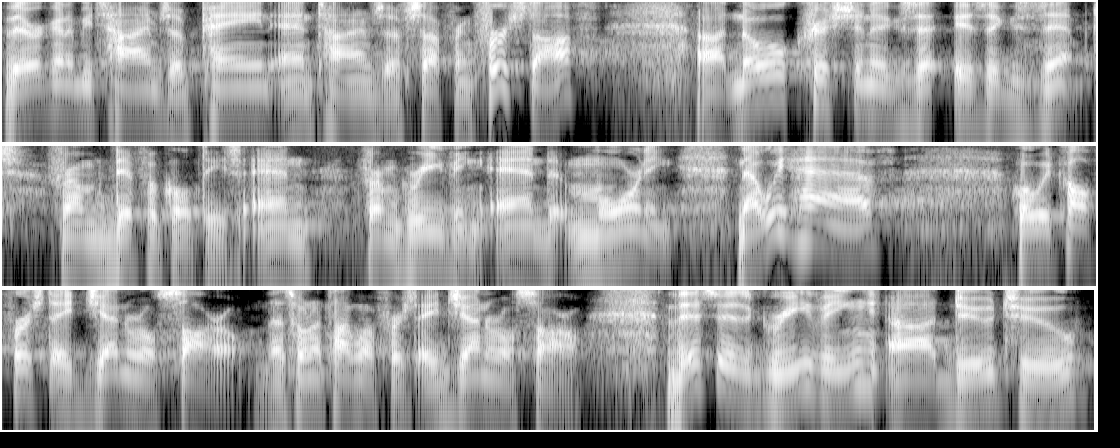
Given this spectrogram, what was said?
There are going to be times of pain and times of suffering. First off, uh, no Christian ex- is exempt from difficulties and from grieving and mourning. Now we have what we call first a general sorrow. That's what I'm talking about first, a general sorrow. This is grieving uh, due to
